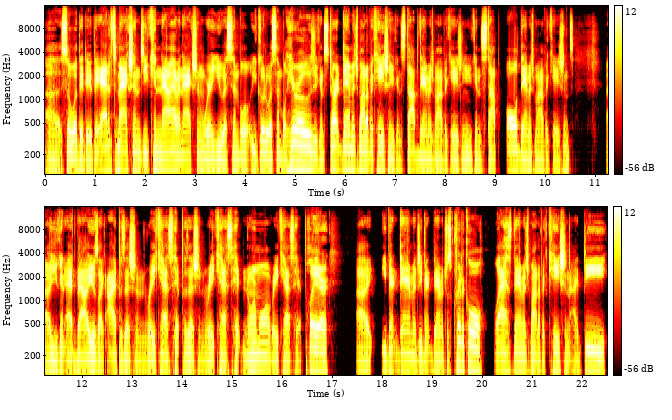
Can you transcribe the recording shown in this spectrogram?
Uh, so what they do, they added some actions. You can now have an action where you assemble, you go to assemble heroes. You can start damage modification. You can stop damage modification. You can stop all damage modifications. Uh, you can add values like eye position, raycast hit position, raycast hit normal, raycast hit player, uh, event damage. Event damage was critical. Last damage modification ID,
